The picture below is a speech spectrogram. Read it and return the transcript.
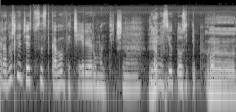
Радваш ли я често с такава вечеря романтична? Или не си от този тип хора?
